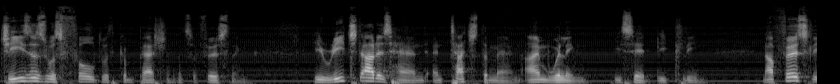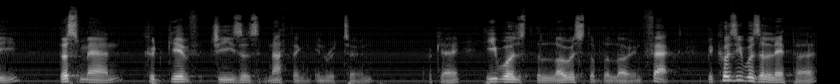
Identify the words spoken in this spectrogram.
Jesus was filled with compassion. That's the first thing. He reached out his hand and touched the man. I'm willing, he said, be clean. Now, firstly, this man could give Jesus nothing in return. Okay? He was the lowest of the low. In fact, because he was a leper,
